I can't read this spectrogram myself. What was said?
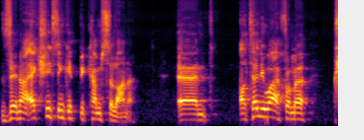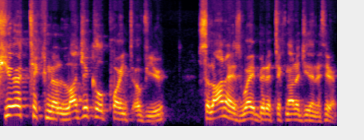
then I actually think it becomes Solana. And I'll tell you why. From a pure technological point of view, Solana is way better technology than Ethereum.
